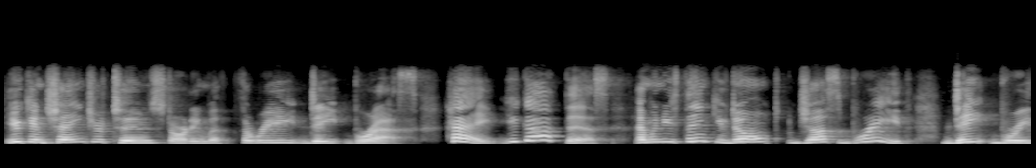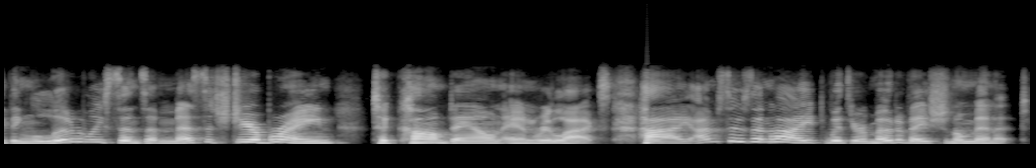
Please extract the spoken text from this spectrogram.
You can change your tune starting with three deep breaths. Hey, you got this. And when you think you don't, just breathe. Deep breathing literally sends a message to your brain to calm down and relax. Hi, I'm Susan Hite with your Motivational Minute.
